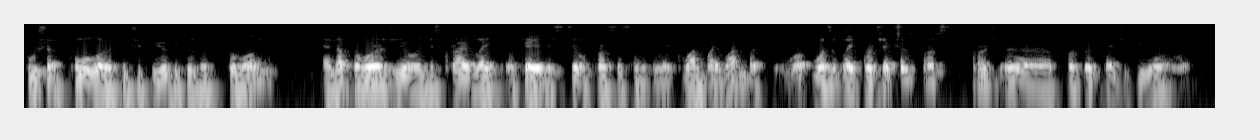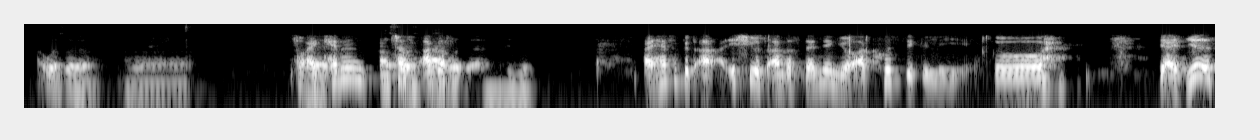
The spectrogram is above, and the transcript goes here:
push and pull to GPU because it's too long. And afterwards you describe like, okay, we're still processing like one by one, but was it like projections process, uh, processed by GPU or how was uh, so I can just under- was, uh. I have a bit uh, issues understanding you acoustically. So the idea is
